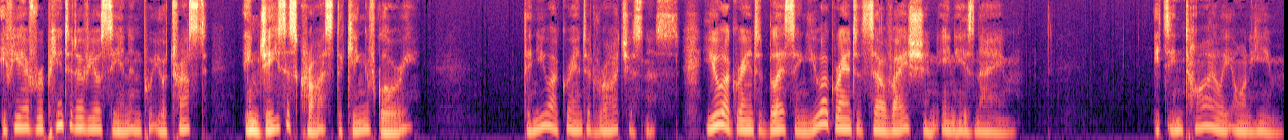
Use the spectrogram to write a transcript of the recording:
If you have repented of your sin and put your trust in Jesus Christ, the King of glory, then you are granted righteousness. You are granted blessing. You are granted salvation in His name. It's entirely on Him.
